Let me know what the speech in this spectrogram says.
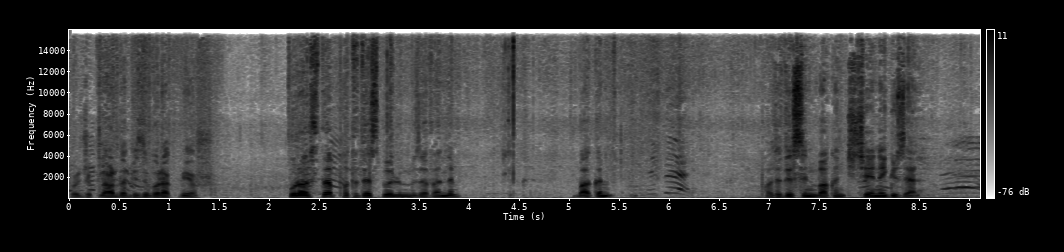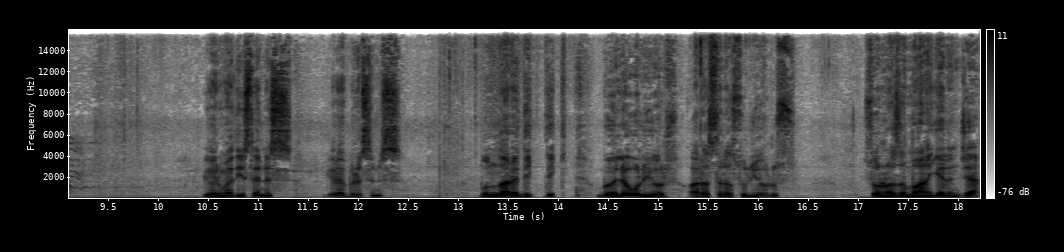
Çocuklar da bizi bırakmıyor. Burası da patates bölümümüz efendim. Bakın patatesin bakın çiçeği ne güzel. Görmediyseniz görebilirsiniz. Bunları diktik böyle oluyor. Ara sıra suluyoruz. Sonra zamanı gelince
